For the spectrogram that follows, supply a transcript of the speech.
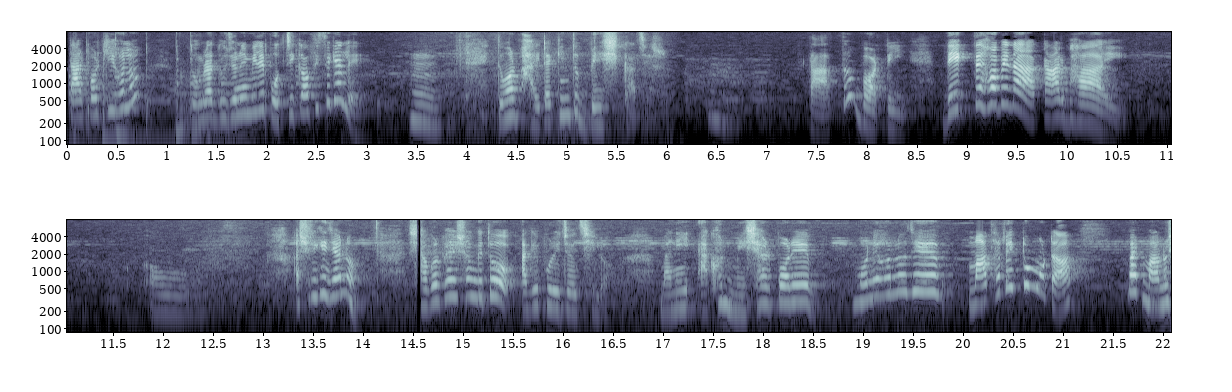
তারপর কি হলো? তোমরা দুজনে মিলে পত্রিকা অফিসে গেলে? হুম। তোমার ভাইটা কিন্তু বেশ কাজের। তা তো বটেই। দেখতে হবে না কার ভাই। ও। আসলে কি জানো? সাগর ভাইয়ের সঙ্গে তো আগে পরিচয় ছিল। মানে এখন মেশার পরে মনে হলো যে মাথাটা একটু মোটা বাট মানুষ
